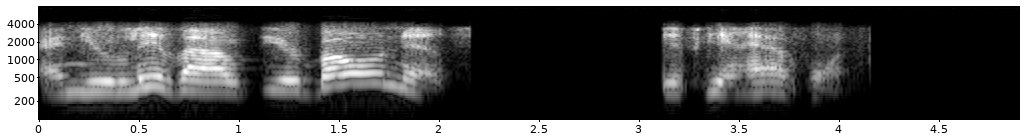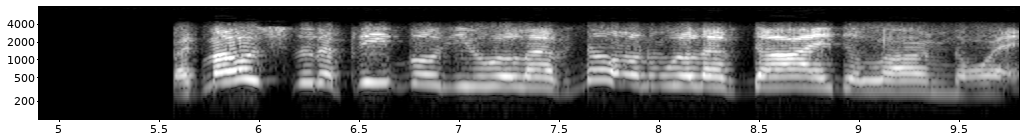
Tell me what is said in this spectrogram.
And you live out your bonus if you have one. But most of the people you will have known will have died along the way.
